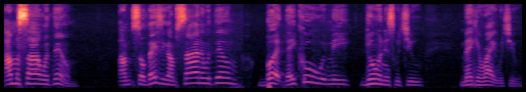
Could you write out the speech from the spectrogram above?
I'ma sign with them. I'm so basically I'm signing with them, but they cool with me doing this with you, making right with you.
